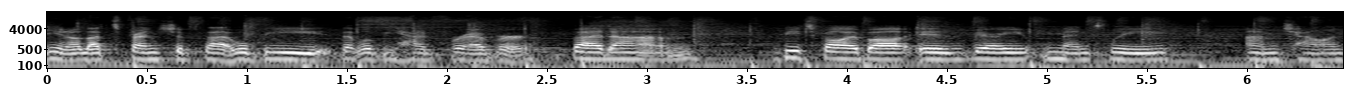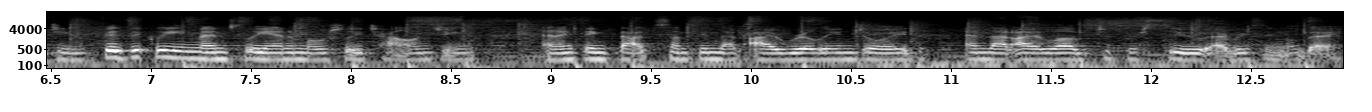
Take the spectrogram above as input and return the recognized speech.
you know that's friendships that will be that will be had forever. But um, beach volleyball is very mentally um, challenging, physically, mentally and emotionally challenging and I think that's something that I really enjoyed and that I love to pursue every single day.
